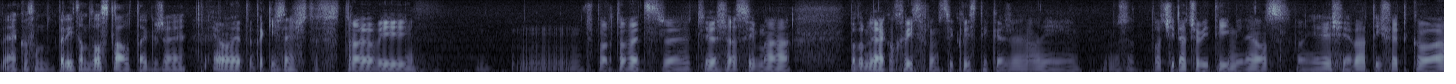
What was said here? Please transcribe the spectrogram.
nejako som pri tom zostal, takže Je, on je ten taký ten strojový mm, športovec, že tiež asi má podobne ako Chris Froome v cyklistike, že oni počítačový tým Ineos, oni riešia vaty všetko a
